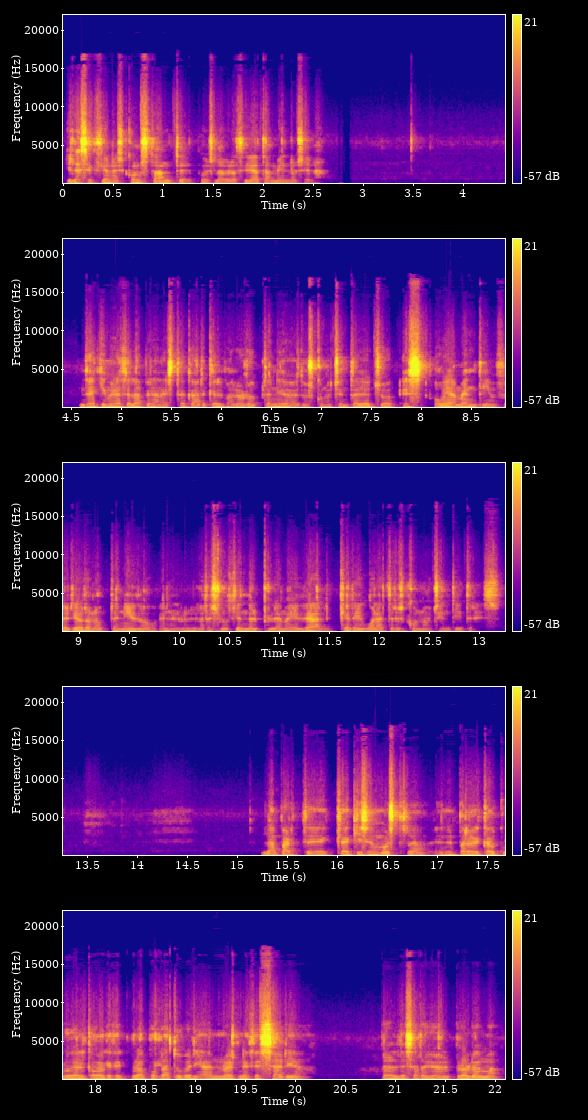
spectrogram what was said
y la sección es constante, pues la velocidad también lo será. De aquí merece la pena destacar que el valor obtenido de 2,88 es obviamente inferior al obtenido en la resolución del problema ideal, que era igual a 3,83. La parte que aquí se muestra para el cálculo del caudal que circula por la tubería no es necesaria para el desarrollo del problema,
